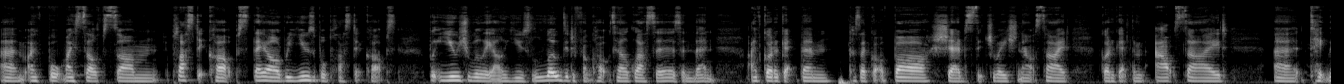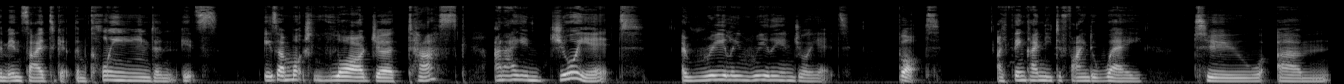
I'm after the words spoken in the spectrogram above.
Um, I've bought myself some plastic cups. They are reusable plastic cups, but usually I'll use loads of different cocktail glasses and then I've got to get them because I've got a bar shed situation outside. I've got to get them outside, uh, take them inside to get them cleaned, and it's it's a much larger task, and I enjoy it. I really, really enjoy it, but I think I need to find a way to um,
